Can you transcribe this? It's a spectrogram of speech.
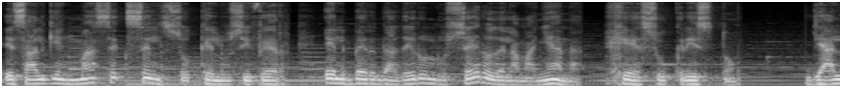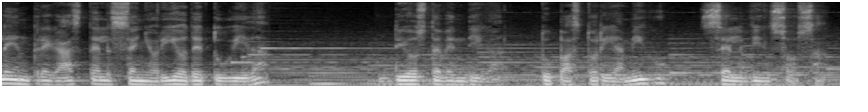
es alguien más excelso que Lucifer, el verdadero lucero de la mañana, Jesucristo. ¿Ya le entregaste el señorío de tu vida? Dios te bendiga, tu pastor y amigo, Selvin Sosa.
